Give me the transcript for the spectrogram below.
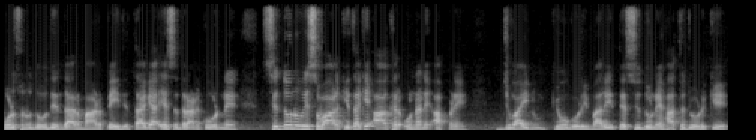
ਪੁਲਿਸ ਨੂੰ 2 ਦਿਨ ਦਾ ਰਿਮਾਂਡ ਭੇਜ ਦਿੱਤਾ ਗਿਆ। ਇਸ ਦੌਰਾਨ ਕੋਰਟ ਨੇ ਸਿੱਧੂ ਨੂੰ ਵੀ ਸਵਾਲ ਕੀਤਾ ਕਿ ਆਖਰ ਉਹਨਾਂ ਨੇ ਆਪਣੇ ਜਵਾਈ ਨੂੰ ਕਿਉਂ ਗੋਲੀ ਮਾਰੀ ਤੇ ਸਿੱਧੂ ਨੇ ਹੱਥ ਜੋੜ ਕੇ,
